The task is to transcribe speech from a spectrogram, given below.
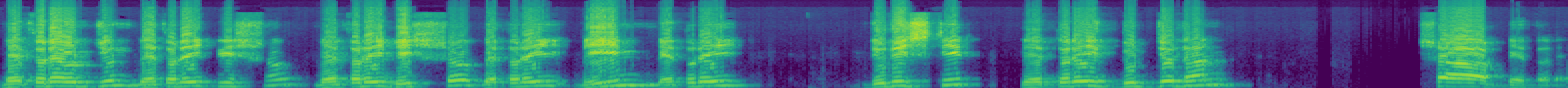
ভেতরে অর্জুন, ভেতরেই কৃষ্ণ, ভেতরেই বিশ্ব, ভেতরেই ভীম, ভেতরেই যুধিষ্ঠির, ভেতরেই দুর্যোধন, সব ভেতরে।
